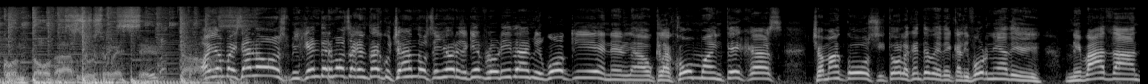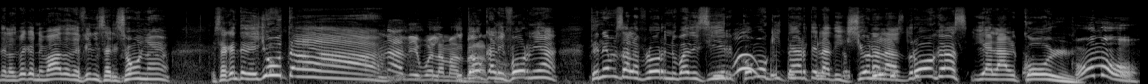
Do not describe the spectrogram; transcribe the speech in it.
con todas sus recetas. Oigan, paisanos, mi gente hermosa que nos está escuchando, señores, aquí en Florida, en Milwaukee, en el uh, Oklahoma, en Texas, chamacos y toda la gente de de California, de Nevada, de Las Vegas, Nevada, de Phoenix, Arizona, esa gente de Utah. Nadie vuela más y todo barato. California. Tenemos a la Flor y nos va a decir cómo quitarte la adicción a las drogas y al alcohol. ¿Cómo?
